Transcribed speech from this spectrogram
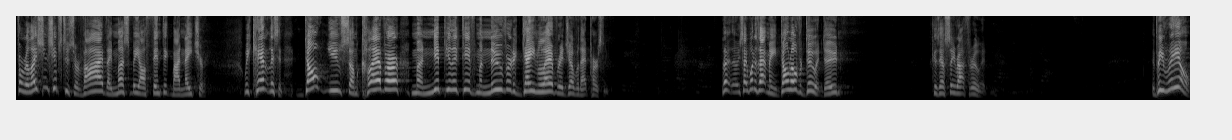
For relationships to survive, they must be authentic by nature. We can't, listen, don't use some clever, manipulative maneuver to gain leverage over that person. You say, what does that mean? Don't overdo it, dude. Because they'll see right through it. Be real.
